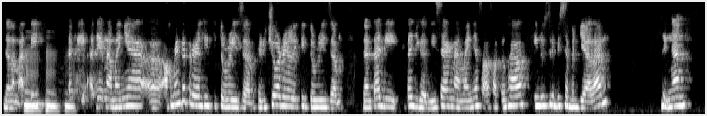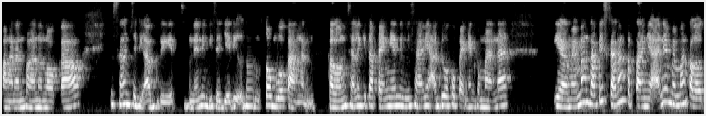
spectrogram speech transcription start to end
dalam arti hmm, hmm, hmm. tadi ada yang namanya uh, augmented reality tourism, virtual reality tourism dan tadi kita juga bisa yang namanya salah satu hal industri bisa berjalan dengan panganan-panganan lokal itu sekarang bisa di-upgrade. Sebenarnya ini bisa jadi untuk tombol kangen. Kalau misalnya kita pengen misalnya, aduh aku pengen ke mana, ya memang tapi sekarang pertanyaannya memang kalau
